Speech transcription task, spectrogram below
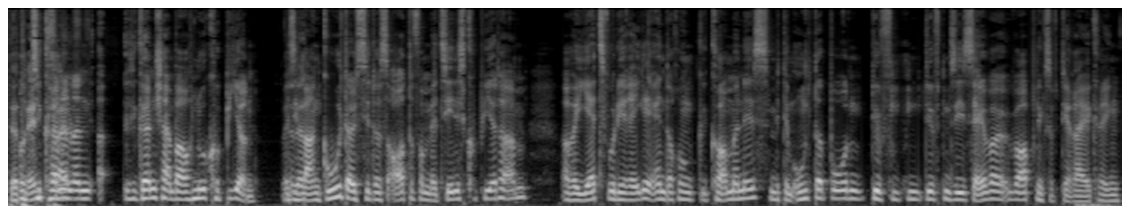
der Und sie können dann, sie können scheinbar auch nur kopieren. Weil sie waren gut, als sie das Auto von Mercedes kopiert haben, aber jetzt, wo die Regeländerung gekommen ist, mit dem Unterboden, dürften, dürften sie selber überhaupt nichts auf die Reihe kriegen.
